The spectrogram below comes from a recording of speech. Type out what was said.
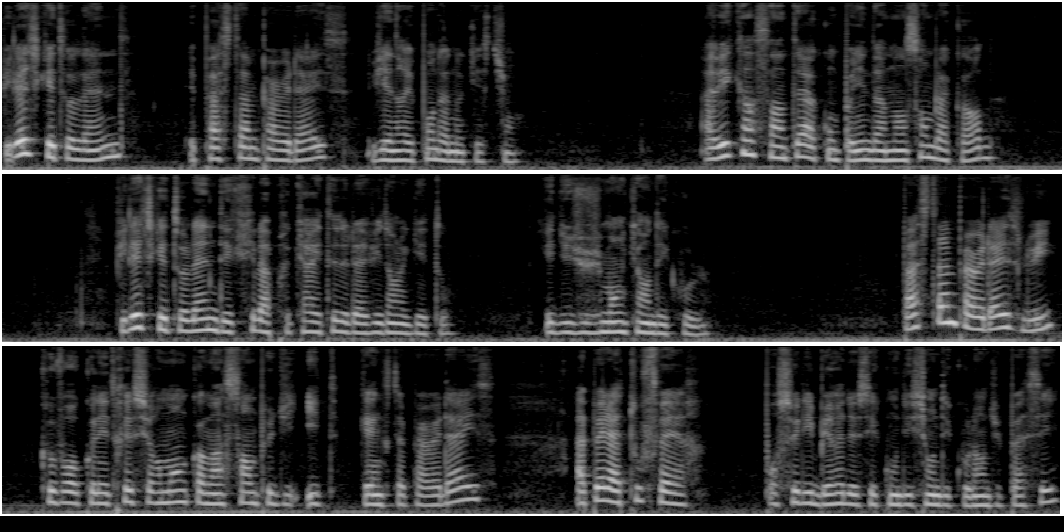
Village Ghetto Land et Pastime Paradise viennent répondre à nos questions. Avec un synthé accompagné d'un ensemble à cordes, Village Ghettoland décrit la précarité de la vie dans le ghetto et du jugement qui en découle. Pastime Paradise, lui, que vous reconnaîtrez sûrement comme un sample du hit Gangster Paradise, appelle à tout faire pour se libérer de ces conditions découlant du passé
